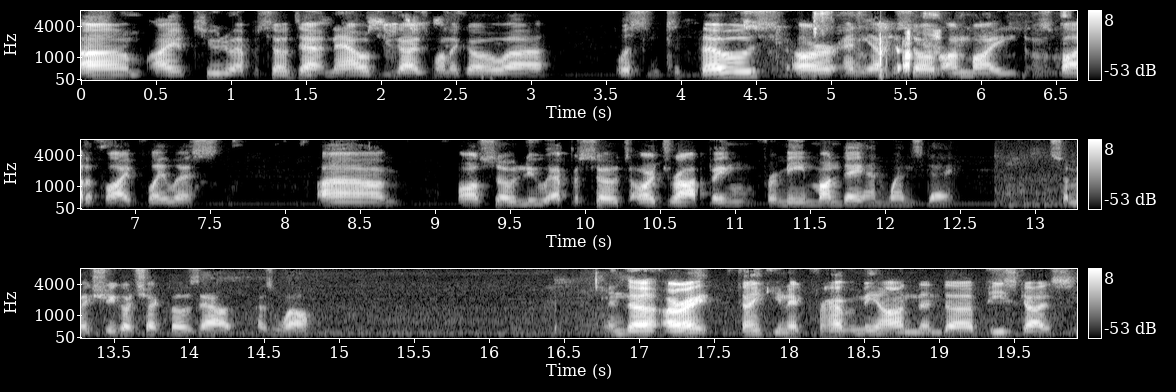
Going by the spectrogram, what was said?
Um, I have two new episodes out now. If you guys want to go uh, listen to those or any episode on my Spotify playlist. Um, also, new episodes are dropping for me Monday and Wednesday, so make sure you go check those out as well. And uh, all right, thank you, Nick, for having me on, and uh, peace, guys.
